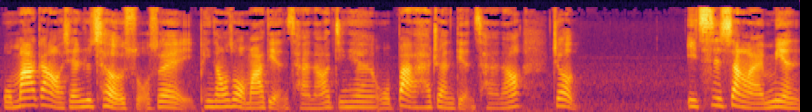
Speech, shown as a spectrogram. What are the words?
我妈刚好先去厕所，所以平常说我妈点餐，然后今天我爸他居然点餐，然后就一次上来面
